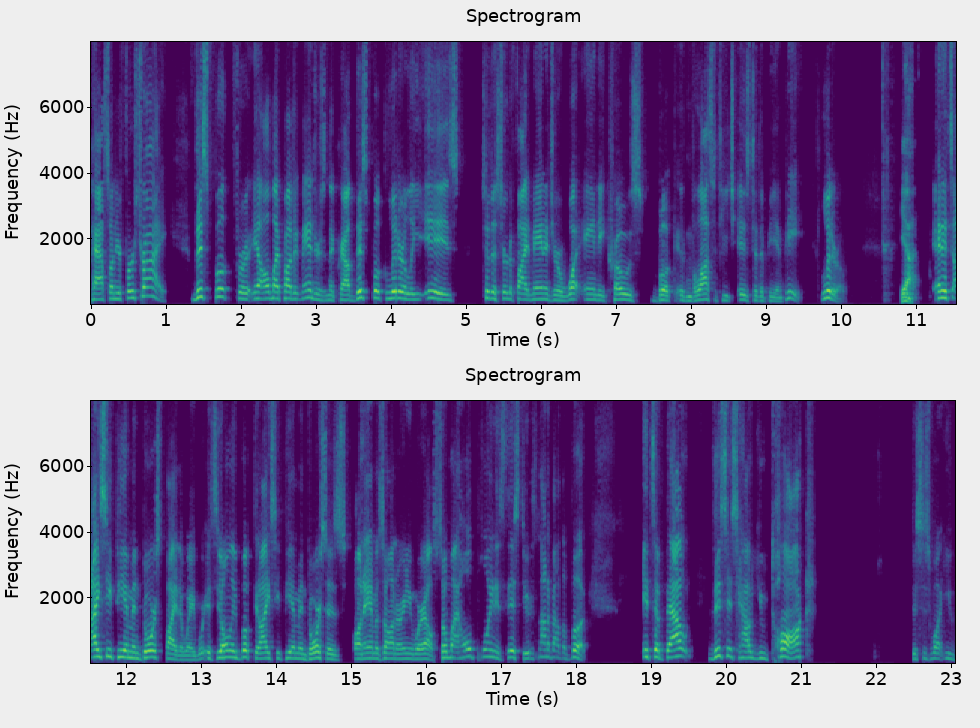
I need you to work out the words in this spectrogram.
pass on your first try. This book, for you know, all my project managers in the crowd, this book literally is to the certified manager what Andy Crowe's book in Velociteach is to the PMP, literally. Yeah. And it's ICPM endorsed, by the way. It's the only book that ICPM endorses on Amazon or anywhere else. So my whole point is this, dude. It's not about the book. It's about this is how you talk. This is what you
